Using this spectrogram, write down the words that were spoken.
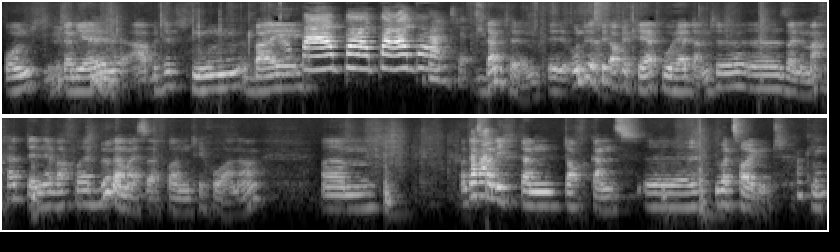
und Danielle arbeitet nun bei Dante. Dante. Äh, Und es wird auch erklärt, woher Dante äh, seine Macht hat, denn er war vorher Bürgermeister von Tijuana. Ähm, und das Aber- fand ich dann doch ganz äh, überzeugend. Okay.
